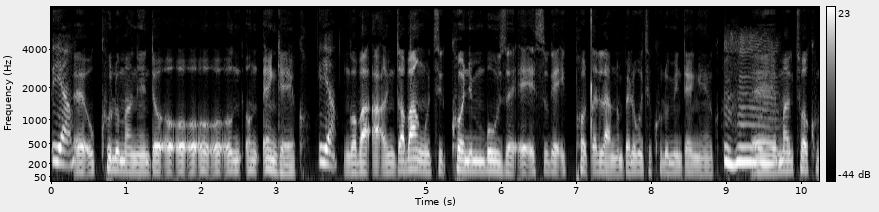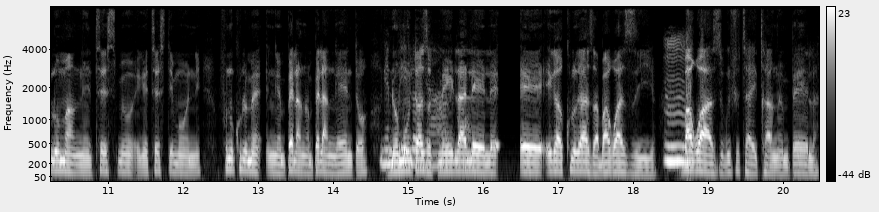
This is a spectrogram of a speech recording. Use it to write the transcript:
Yeah. eh, ukukhuluma ngento engekho. Yeah. Ngoba ngicabanga ukuthi khona imibuzo e- esuke ikuphoqelela ngempela ukuthi ikhuluma into engekho. Mhm. eh makuthiwa khuluma ngetestimony ngetestimony ufuna ukukhulume ngempela ngempela ngento nomuntu azokumeyilalele eh ikakhulukazi abakwaziyo. Mm. bakwazi ukuthi uthi ayicha ngempela.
